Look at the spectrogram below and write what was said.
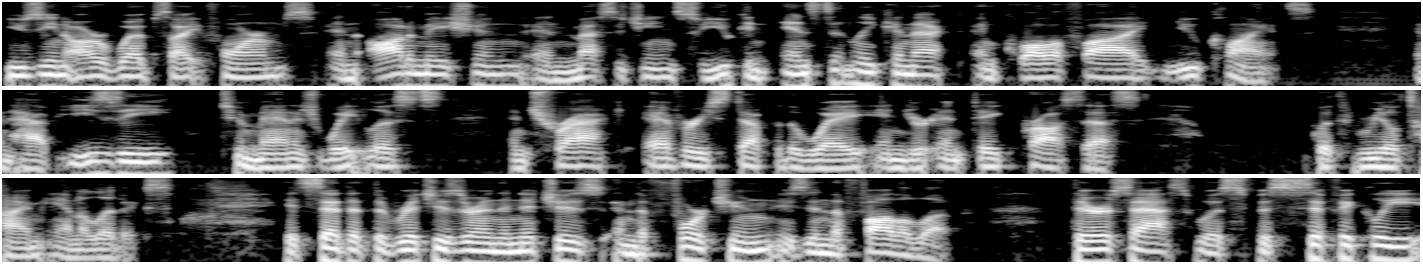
using our website forms and automation and messaging so you can instantly connect and qualify new clients and have easy to manage wait lists and track every step of the way in your intake process with real time analytics. It's said that the riches are in the niches and the fortune is in the follow up. TheraSaaS was specifically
